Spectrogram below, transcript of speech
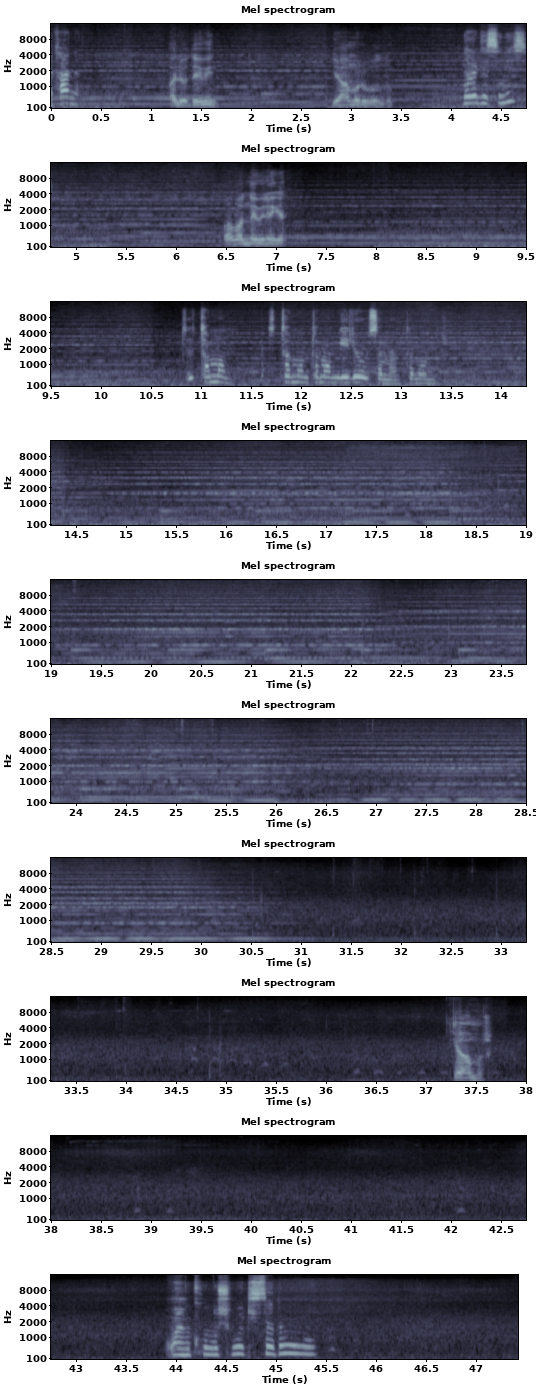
Efendim? Alo Devin. Yağmur'u buldum. Neredesiniz? Babanın evine gel. T- tamam. T- Tamam tamam geliyoruz hemen tamamdır. Yağmur. Ben konuşmak istedim ama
